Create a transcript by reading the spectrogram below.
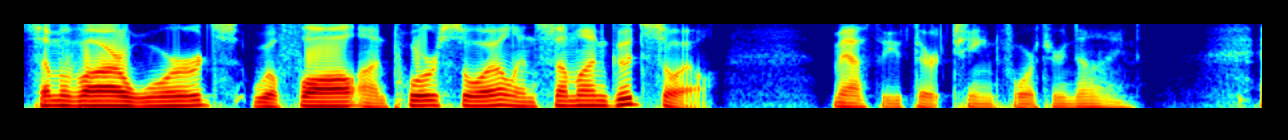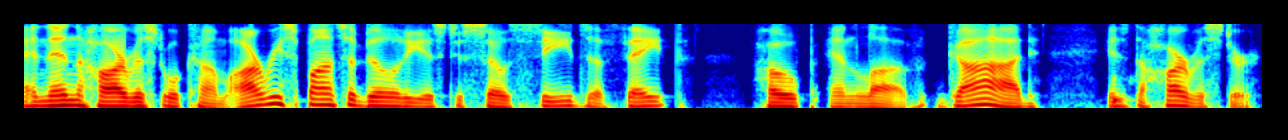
Some of our words will fall on poor soil and some on good soil, Matthew 13 4 through 9. And then the harvest will come. Our responsibility is to sow seeds of faith, hope, and love. God is the harvester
